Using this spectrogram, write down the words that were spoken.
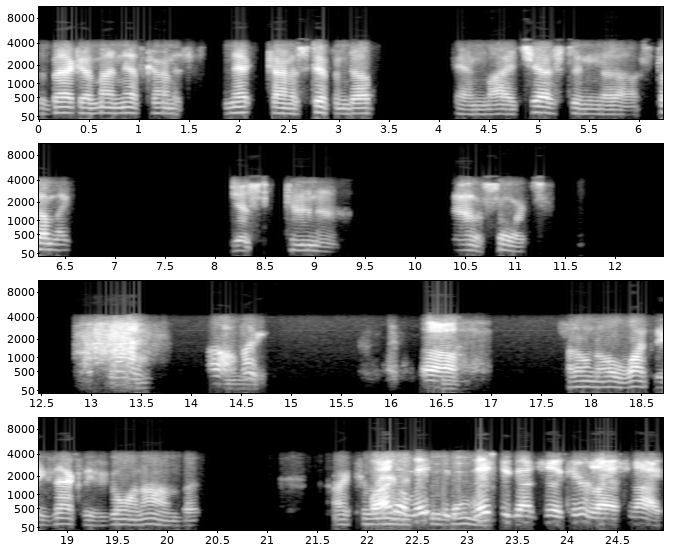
the back of my neck kind of neck kind of stiffened up, and my chest and uh, stomach just kind of out of sorts. Oh, man. Uh, I don't know what exactly is going on, but I well, I know command it to Misty. Misty got sick here last night,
